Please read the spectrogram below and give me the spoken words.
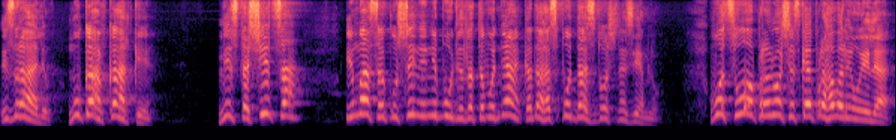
Израилев, мука в катке не стащится, и масса кушения не будет до того дня, когда Господь даст дождь на землю. Вот слово пророческое проговорил Илья.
